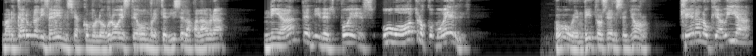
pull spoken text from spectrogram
marcar una diferencia como logró este hombre que dice la palabra, ni antes ni después hubo otro como él, Oh, bendito sea el Señor. ¿Qué era lo que había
